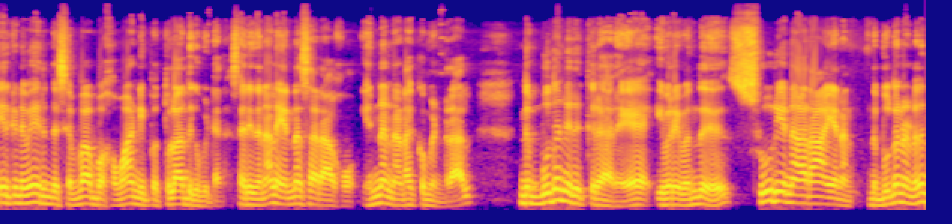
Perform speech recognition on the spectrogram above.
ஏற்கனவே இருந்த செவ்வாய் பகவான் இப்போ துலாத்துக்கு போயிட்டார். சார் இதனால் என்ன சார் ஆகும்? என்ன நடக்கும் என்றால் இந்த புதன் இருக்கிறாரு இவரை வந்து சூரிய நாராயணன் இந்த புதன் என்பது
